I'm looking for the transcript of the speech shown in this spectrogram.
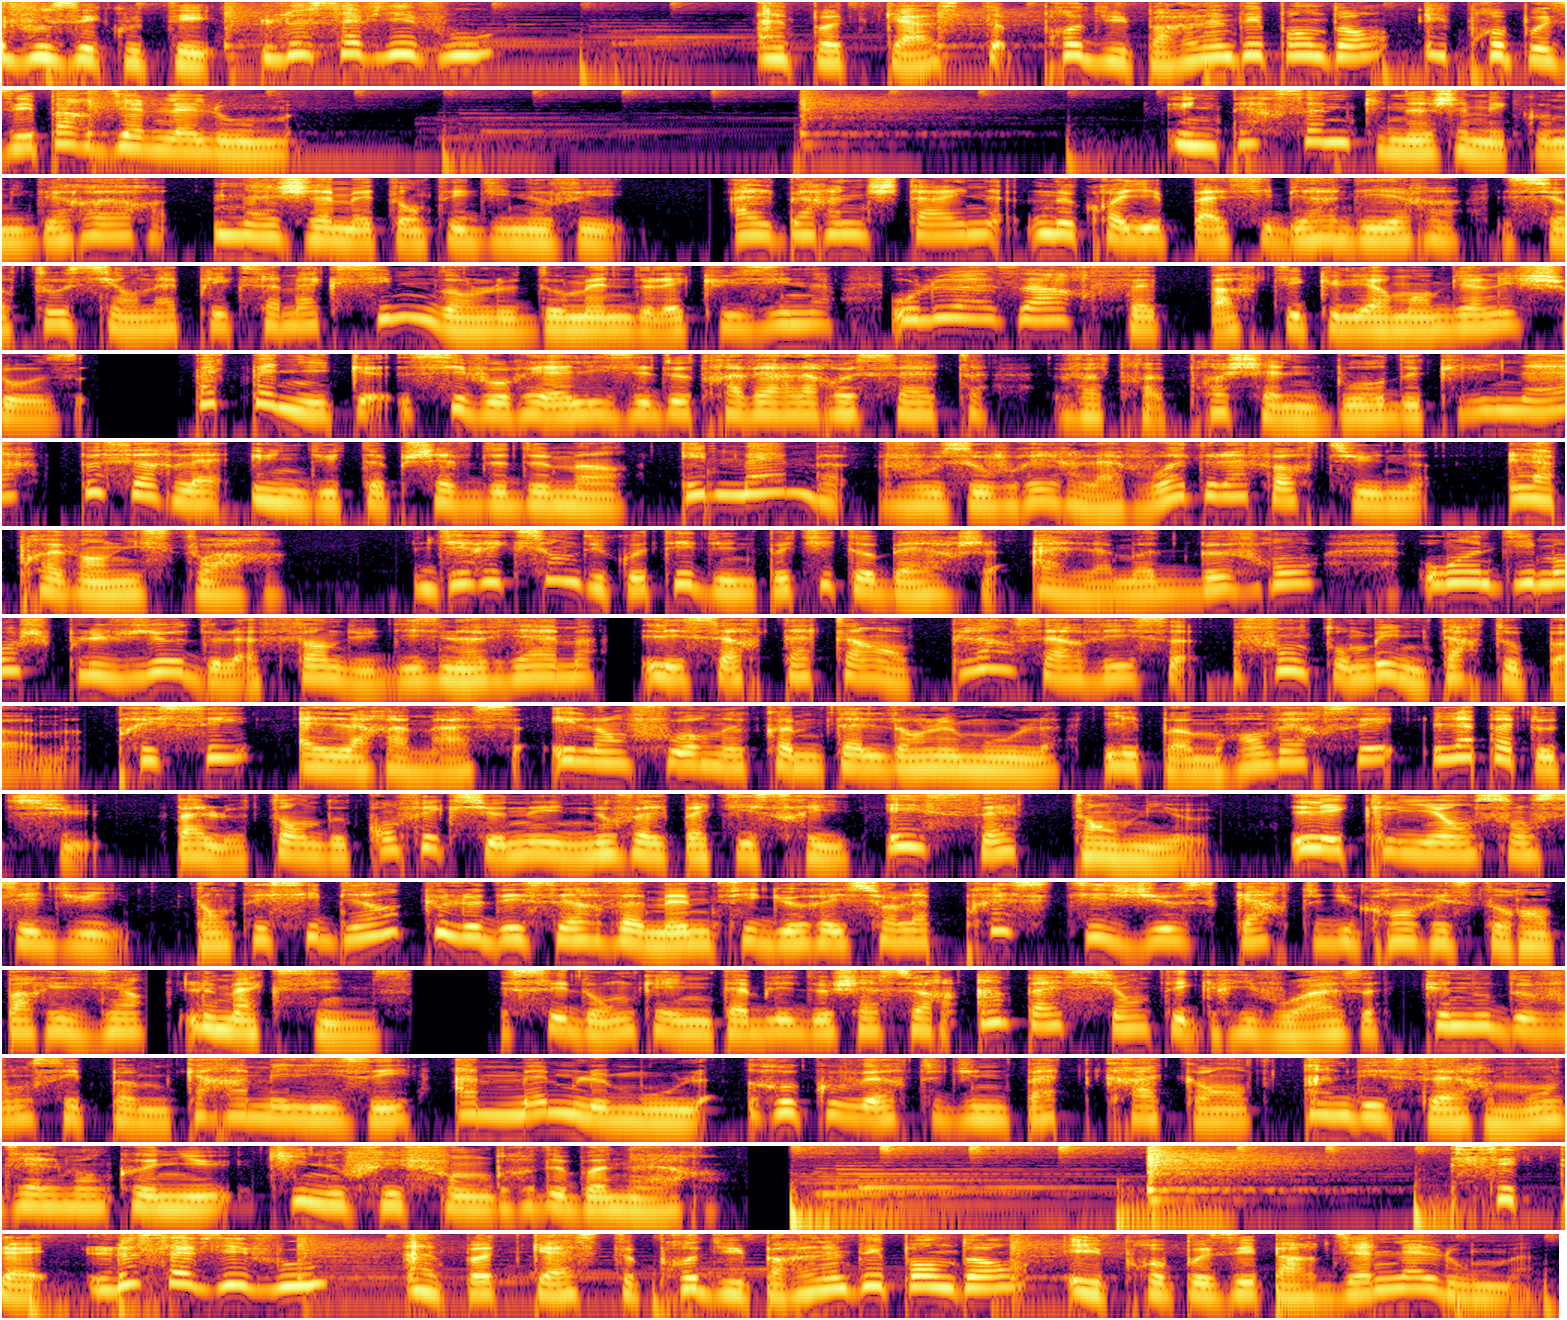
Vous écoutez Le saviez-vous? Un podcast produit par l'Indépendant et proposé par Diane Laloum. Une personne qui n'a jamais commis d'erreur n'a jamais tenté d'innover. Albert Einstein ne croyait pas si bien dire, surtout si on applique sa maxime dans le domaine de la cuisine où le hasard fait particulièrement bien les choses. Pas de panique si vous réalisez de travers la recette. Votre prochaine bourde culinaire peut faire la une du Top Chef de demain et même vous ouvrir la voie de la fortune. La preuve en histoire. Direction du côté d'une petite auberge à la mode Beuvron, où un dimanche pluvieux de la fin du 19e, les sœurs Tatin en plein service font tomber une tarte aux pommes. Pressée, elles la ramassent et l'enfournent comme telle dans le moule, les pommes renversées, la pâte au-dessus. Pas le temps de confectionner une nouvelle pâtisserie, et c'est tant mieux. Les clients sont séduits, tant et si bien que le dessert va même figurer sur la prestigieuse carte du grand restaurant parisien, le Maxims. C'est donc à une tablée de chasseurs impatiente et grivoise que nous devons ces pommes caramélisées à même le moule, recouvertes d'une pâte craquante, un dessert mondialement connu qui nous fait fondre de bonheur. C'était Le Saviez-vous? Un podcast produit par l'Indépendant et proposé par Diane Laloum.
